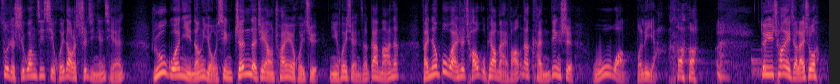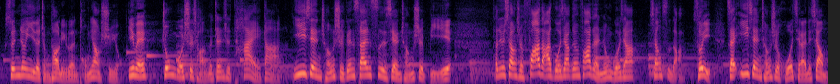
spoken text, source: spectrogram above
坐着时光机器回到了十几年前。如果你能有幸真的这样穿越回去，你会选择干嘛呢？反正不管是炒股票、买房，那肯定是无往不利啊！哈哈。对于创业者来说，孙正义的整套理论同样适用，因为中国市场那真是太大了，一线城市跟三四线城市比。它就像是发达国家跟发展中国家相似的啊，所以在一线城市火起来的项目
